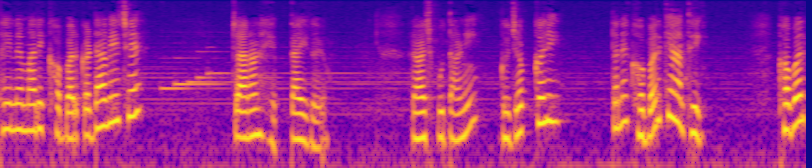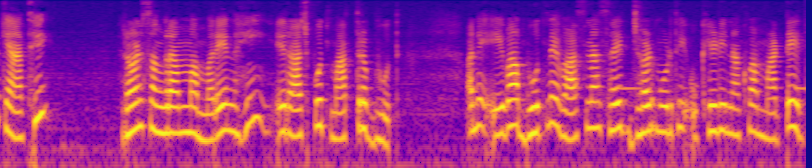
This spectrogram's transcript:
થઈને મારી ખબર કઢાવી છે? ચારણ હેપતાઈ ગયો. રાજપૂતાણી ગજબ કરી, તને ખબર ક્યાંથી? ખબર ક્યાંથી? રણ સંગ્રામમાં મરે નહીં એ રાજપૂત માત્ર ભૂત. અને એવા ભૂતને વાસના સહિત જળમૂળથી ઉખેડી નાખવા માટે જ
